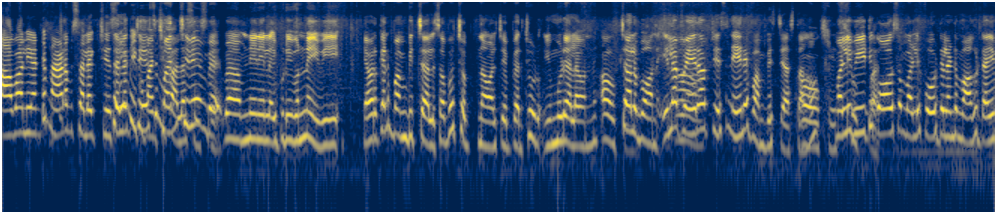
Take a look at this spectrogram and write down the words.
కావాలి అంటే మేడం సెలెక్ట్ చేసి సెలెక్ట్ చేసి మంచి మంచివి నేను ఇలా ఇప్పుడు ఇవి ఉన్నాయి ఇవి. ఎవరికైనా పంపించాలి. సపోజ్ చెప్తున్నా వాళ్ళు చెప్పారు. చూడు ఈ మూడు ఎలా ఉన్నాయి. చాలా బాగున్నాయి. ఇలా పేర్ ఆఫ్ చేసి నేనే పంపించేస్తాను మళ్ళీ వీటి కోసం మళ్ళీ ఫోటోలు అంటే మాకు టైం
